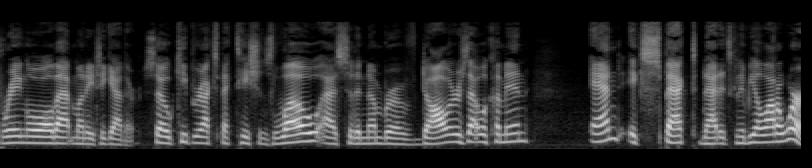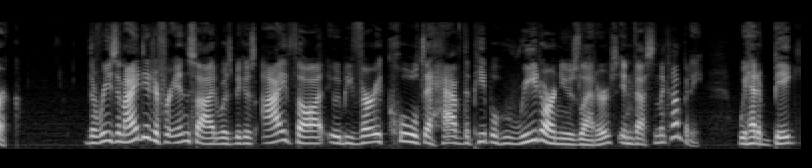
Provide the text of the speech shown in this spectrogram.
bring all that money together. So keep your expectations low as to the number of dollars that will come in and expect that it's going to be a lot of work. The reason I did it for Inside was because I thought it would be very cool to have the people who read our newsletters invest in the company. We had a big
